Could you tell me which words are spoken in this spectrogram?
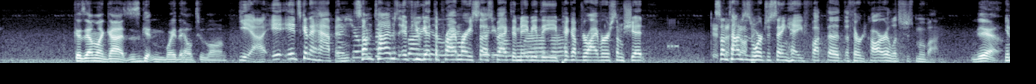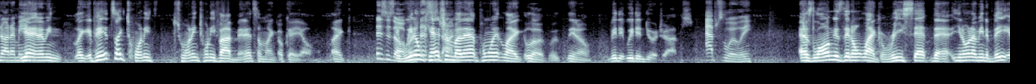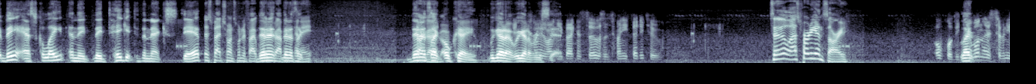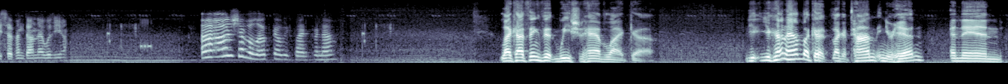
because I'm like, guys, this is getting way the hell too long. Yeah, it, it's gonna happen. sure, Sometimes if you get the primary suspect and maybe the pickup driver or some shit, Dude, sometimes it's worth just saying, hey, fuck the, the third car, let's just move on. Yeah. You know what I mean? Yeah, and I mean, like if it's like 20, 20, 25 minutes, I'm like, okay, yo, like This is if over. we don't This catch them by that point, like, look, you know, we di- we didn't do our jobs. Absolutely. As long as they don't like reset the, you know what I mean? If they if they escalate and they they take it to the next step, Dispatch 125, Then clear it- then it's like- 8. then Sorry, it's go like, okay, we gotta we gotta reset. back in service at 2032. Say that last part again, sorry. Opal, did Like- you want a 77 down there with you? Uh, I'll just have a look. I'll be fine for now. Like I think that we should have like uh you, you kind of have like a like a time in your head and then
